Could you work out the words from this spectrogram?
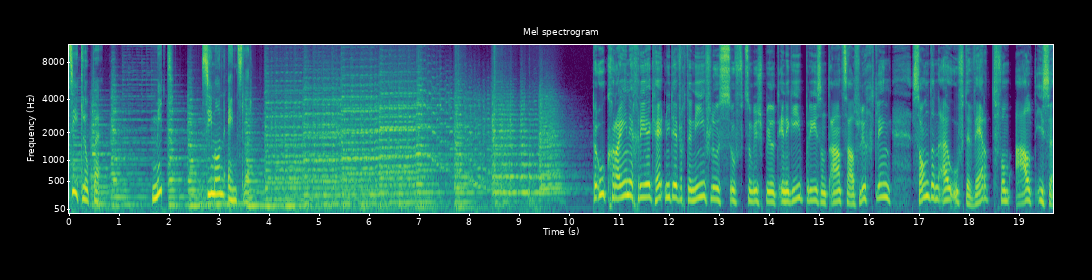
Zeitlupe mit Simon Enzler. Der Ukraine-Krieg hat nicht einfach den Einfluss auf zum Beispiel die Energiepreise und die Anzahl Flüchtlinge, sondern auch auf den Wert vom Alteisen.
